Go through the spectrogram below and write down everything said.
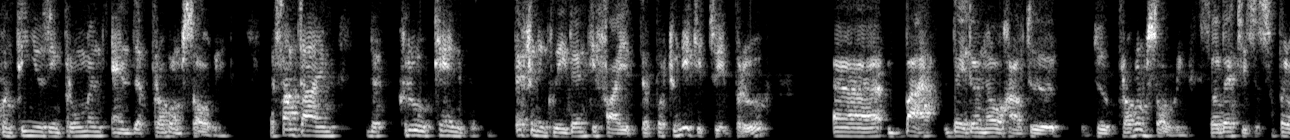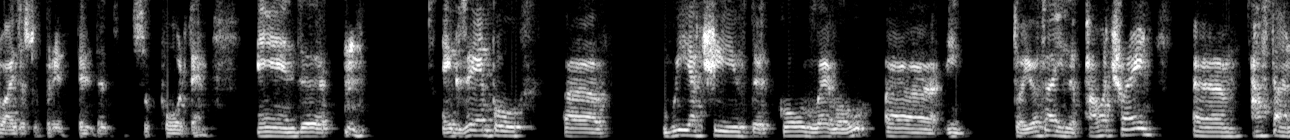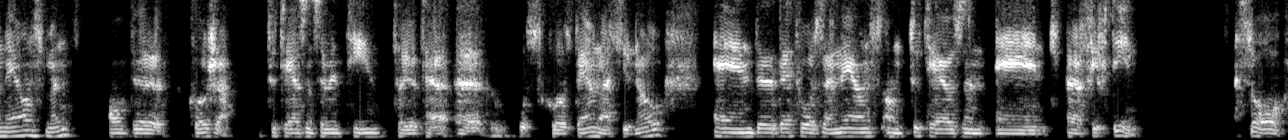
continuous improvement and problem solving. Sometimes the crew can definitely identify the opportunity to improve, uh, but they don't know how to do problem solving. So that is a supervisor, superintendent support them. And uh, example, uh, we achieved the gold level uh, in Toyota in the powertrain um, after announcement of the closure. 2017, Toyota uh, was closed down, as you know and uh, that was announced on 2015. So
